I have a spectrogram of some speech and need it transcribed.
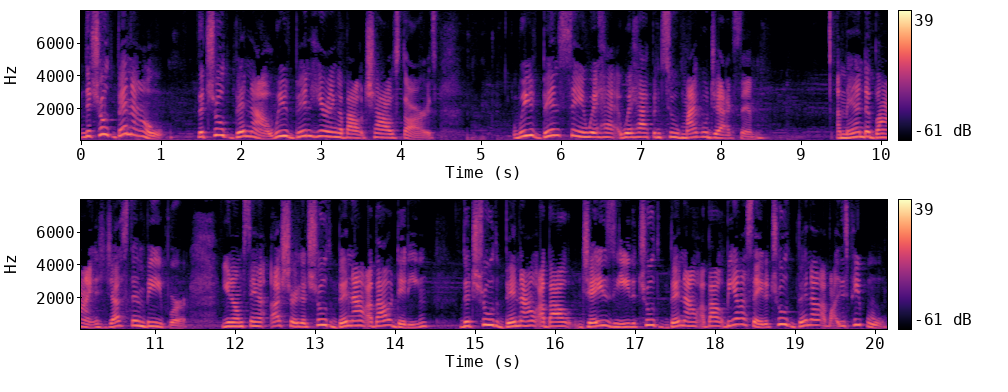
the truth been out. The truth been out. We've been hearing about child stars. We've been seeing what ha- what happened to Michael Jackson. Amanda Bynes, Justin Bieber, you know what I'm saying? Usher, the truth been out about Diddy. The truth been out about Jay-Z. The truth been out about Beyonce. The truth been out about these people.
